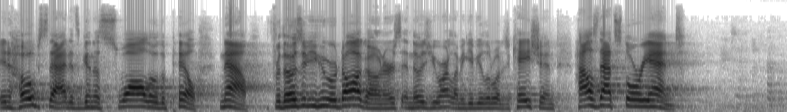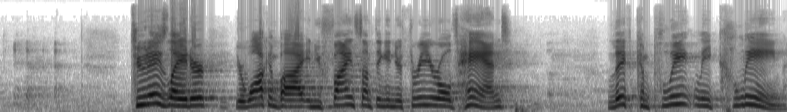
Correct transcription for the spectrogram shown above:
in hopes that it's going to swallow the pill. Now, for those of you who are dog owners and those who aren't, let me give you a little education. How's that story end? Two days later, you're walking by and you find something in your three year old's hand licked completely clean.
